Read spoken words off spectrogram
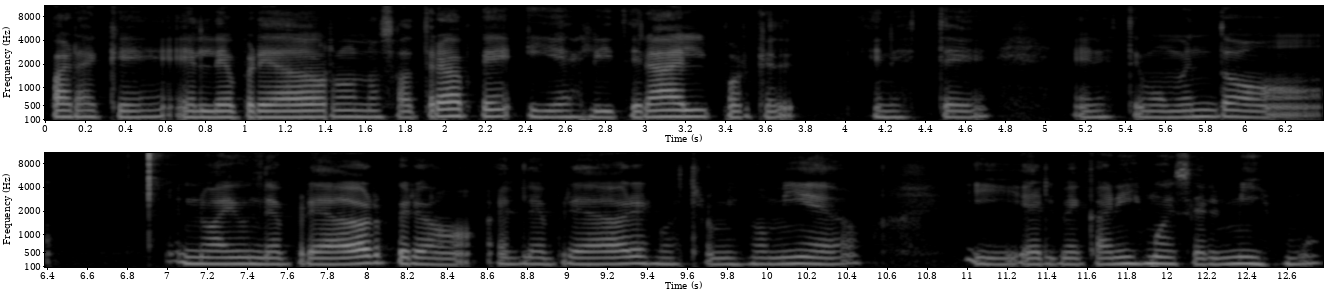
para que el depredador no nos atrape y es literal porque en este, en este momento no hay un depredador, pero el depredador es nuestro mismo miedo y el mecanismo es el mismo.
